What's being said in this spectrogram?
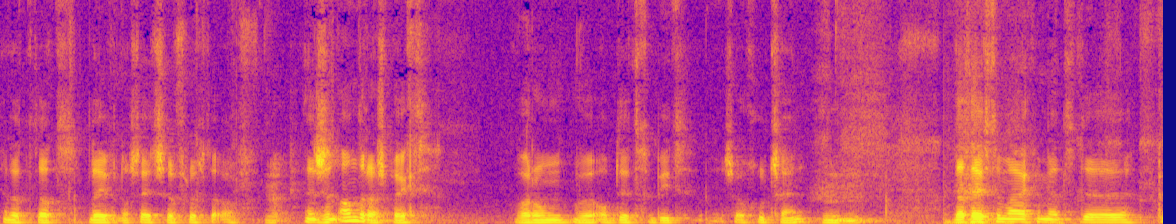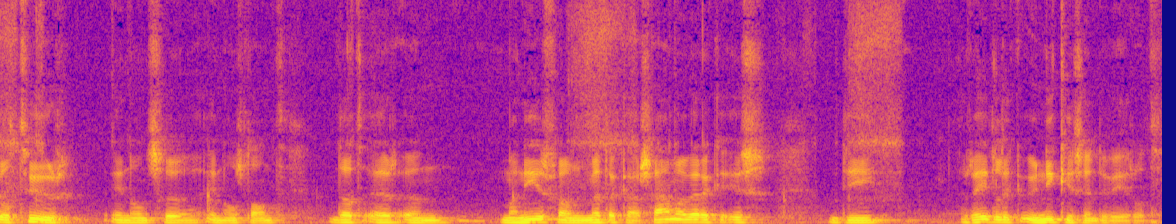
En dat, dat levert nog steeds zijn vruchten af. Ja. En dat is een ander aspect waarom we op dit gebied zo goed zijn. Mhm. Dat heeft te maken met de cultuur in, onze, in ons land. Dat er een manier van met elkaar samenwerken is die redelijk uniek is in de wereld.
